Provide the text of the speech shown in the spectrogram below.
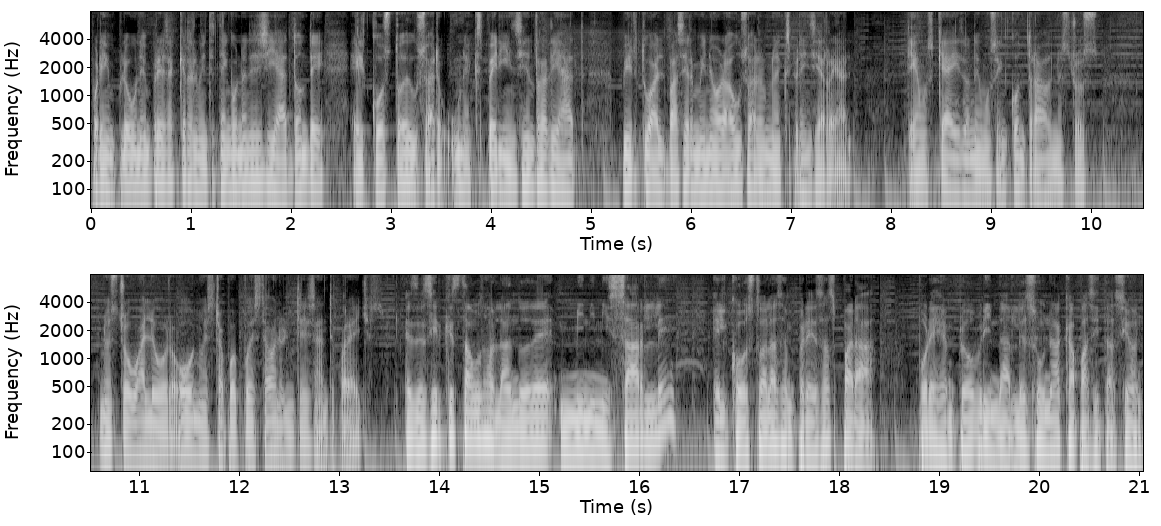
Por ejemplo, una empresa que realmente tenga una necesidad donde el costo de usar una experiencia en realidad virtual va a ser menor a usar una experiencia real. Digamos que ahí es donde hemos encontrado nuestros, nuestro valor o nuestra propuesta de valor interesante para ellos. Es decir, que estamos hablando de minimizarle el costo a las empresas para, por ejemplo, brindarles una capacitación.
